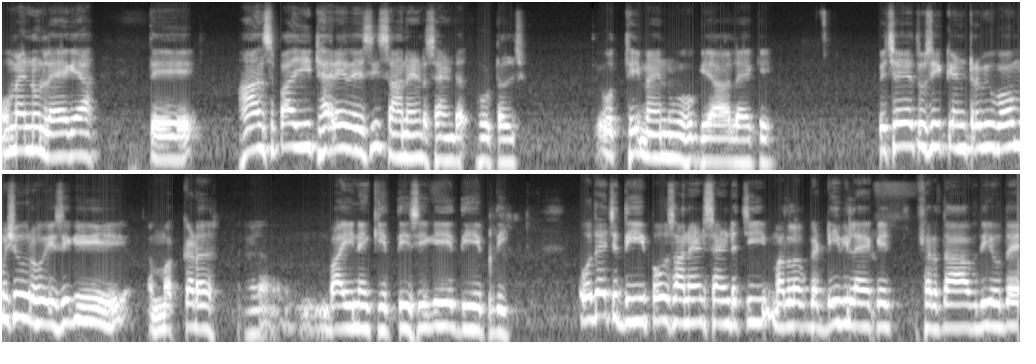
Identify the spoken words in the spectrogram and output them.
ਉਹ ਮੈਨੂੰ ਲੈ ਗਿਆ ਤੇ ਹਾਂਸ ਭਾਜੀ ਠਹਿਰੇ ਹੋਏ ਸੀ ਸਨ ਐਂਡ ਸੈਂਡ ਹੋਟਲ 'ਚ। ਤੇ ਉੱਥੇ ਹੀ ਮੈਨੂੰ ਉਹ ਗਿਆ ਲੈ ਕੇ। ਪਿੱਛੇ ਤੁਸੀਂ ਇੱਕ ਇੰਟਰਵਿਊ ਬਹੁਤ ਮਸ਼ਹੂਰ ਹੋਈ ਸੀਗੀ ਮੱਕੜ ਬਾਈ ਨੇ ਕੀਤੀ ਸੀਗੀ ਦੀਪ ਦੀ। ਉਹਦੇ ਚ ਦੀਪ ਉਹ ਸਨ ਐਂਡ ਸੈਂਡ ਚ ਹੀ ਮਤਲਬ ਗੱਡੀ ਵੀ ਲੈ ਕੇ ਫਿਰਦਾ ਆਪਦੀ ਉਹਦੇ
